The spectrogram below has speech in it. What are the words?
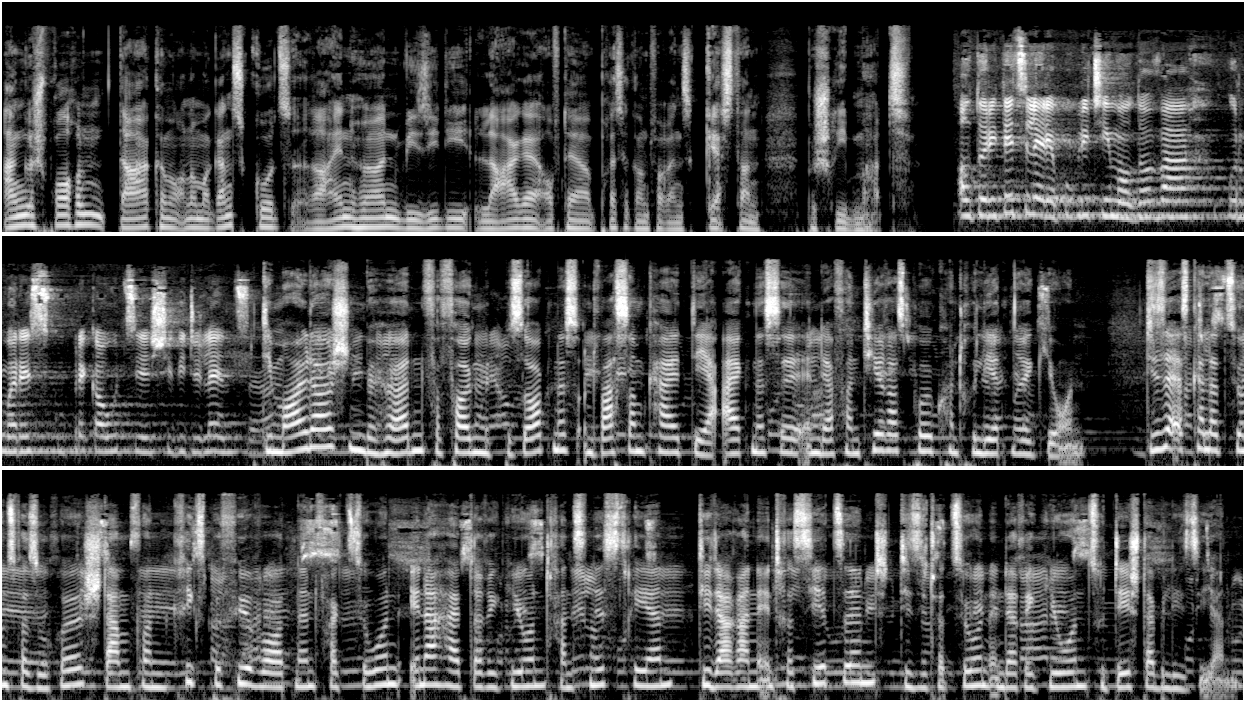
angesprochen. Da können wir auch nochmal ganz kurz reinhören, wie sie die Lage auf der Pressekonferenz gestern beschrieben hat. Die moldauischen Behörden verfolgen mit Besorgnis und Wachsamkeit die Ereignisse in der von Tiraspol kontrollierten Region. Diese Eskalationsversuche stammen von kriegsbefürwortenden Fraktionen innerhalb der Region Transnistrien, die daran interessiert sind, die Situation in der Region zu destabilisieren.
